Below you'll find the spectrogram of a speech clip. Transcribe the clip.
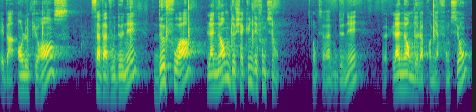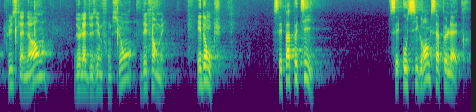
eh ben, en l'occurrence, ça va vous donner deux fois la norme de chacune des fonctions. Donc ça va vous donner la norme de la première fonction plus la norme de la deuxième fonction déformée. Et donc, ce n'est pas petit, c'est aussi grand que ça peut l'être.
